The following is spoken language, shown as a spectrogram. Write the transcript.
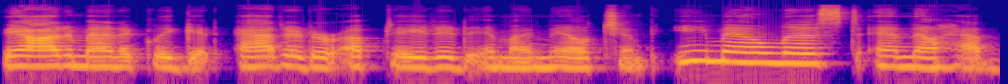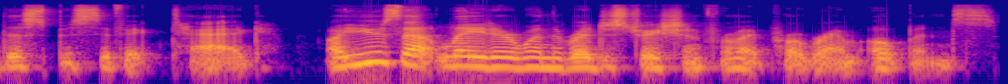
they automatically get added or updated in my MailChimp email list and they'll have this specific tag. I'll use that later when the registration for my program opens.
